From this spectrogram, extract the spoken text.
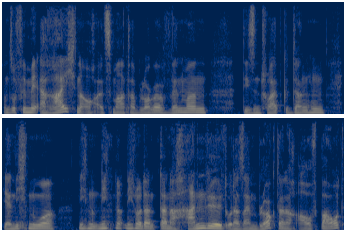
und so viel mehr erreichen auch als smarter Blogger, wenn man diesen Tribe-Gedanken ja nicht nur nicht nur, nicht nur, nicht nur danach handelt oder seinen Blog danach aufbaut,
